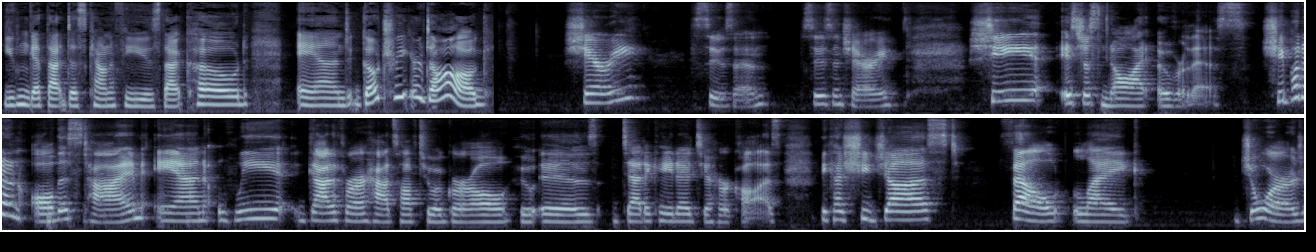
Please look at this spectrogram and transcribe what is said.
you can get that discount if you use that code and go treat your dog. Sherry, Susan, Susan Sherry she is just not over this. She put in all this time, and we got to throw our hats off to a girl who is dedicated to her cause because she just felt like George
